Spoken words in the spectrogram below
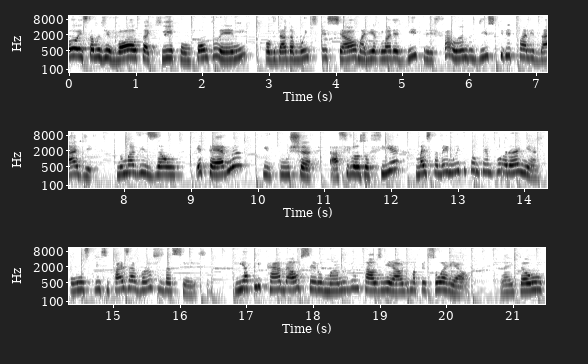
Oi, estamos de volta aqui com o Ponto M, convidada muito especial, Maria Glória Dietrich, falando de espiritualidade numa visão eterna, que puxa a filosofia, mas também muito contemporânea, com os principais avanços da ciência, e aplicada ao ser humano em um caso real de uma pessoa real. Né? Então,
